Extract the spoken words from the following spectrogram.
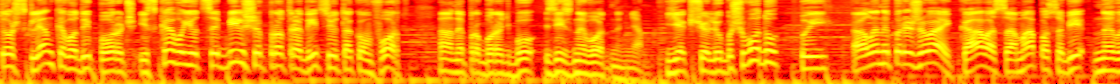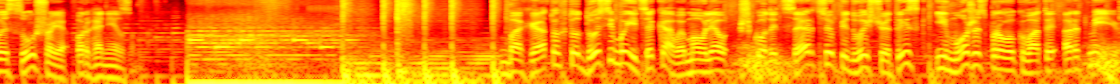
Тож склянка води поруч із кавою це більше про традицію та комфорт, а не про боротьбу зі зневодненням. Якщо любиш воду, пий, але не переживай, кава сама по собі не висушує організм. Багато хто досі боїться кави, мовляв, шкодить серцю, підвищує тиск і може спровокувати аритмію.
